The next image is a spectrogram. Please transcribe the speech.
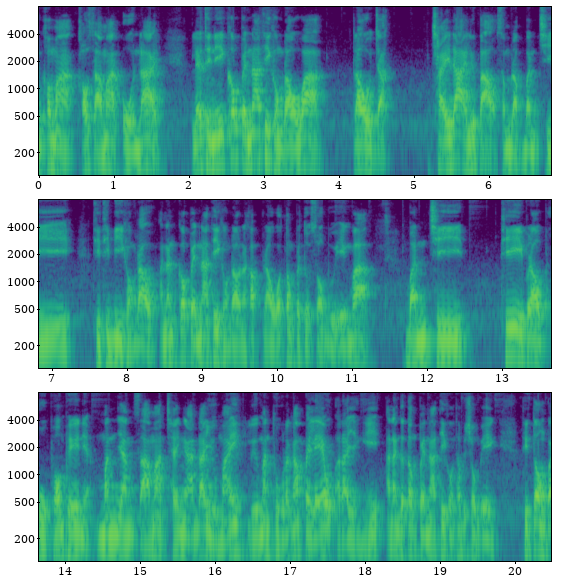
นเข้ามา เขาสามารถโอนได้ แล้วทีนี้ก็เป็นหน้าที่ของเราว่าเราจะใช้ได้หรือเปล่าสำหรับบัญชี TTB ของเรา อันนั้นก็เป็นหน้าที่ของเรานะครับ เราก็ต้องไปตรวจสอบดูเองว่า บัญชี ที่เราผูกพร้อมเพลย์เนี่ยมันยังสามารถใช้งานได้อยู่ไหม หรือมันถูกระงับไปแล้วอะไรอย่างนี้ อันนั้นก็ต้องเป็นหน้าที่ของท่านผู้ชมเอง ที่ต้องไป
